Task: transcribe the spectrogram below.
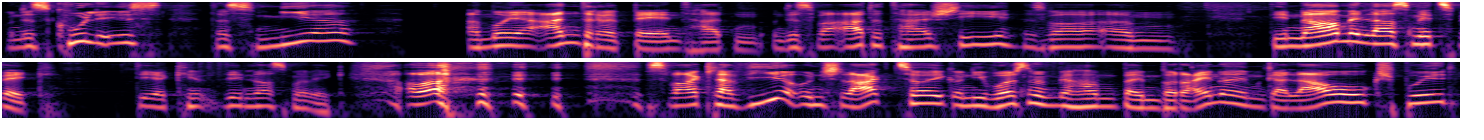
Und das Coole ist, dass wir einmal eine andere Band hatten. Und das war auch total schön. Das war, ähm, den Namen lassen wir jetzt weg. Der, den lassen wir weg. Aber es war Klavier und Schlagzeug und ich weiß noch, wir haben beim Rainer im Galau gespielt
